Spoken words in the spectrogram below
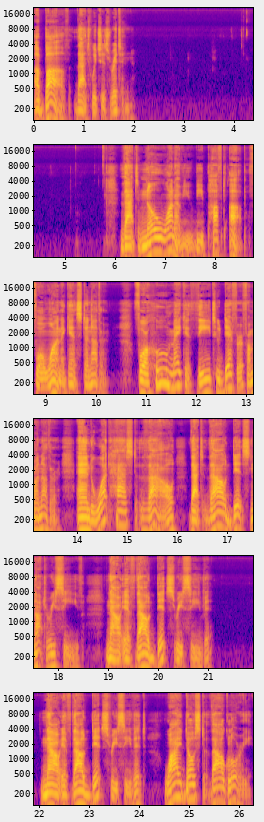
above that which is written. That no one of you be puffed up for one against another. For who maketh thee to differ from another? And what hast thou that thou didst not receive? Now if thou didst receive it, now if thou didst receive it, why dost thou glory,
